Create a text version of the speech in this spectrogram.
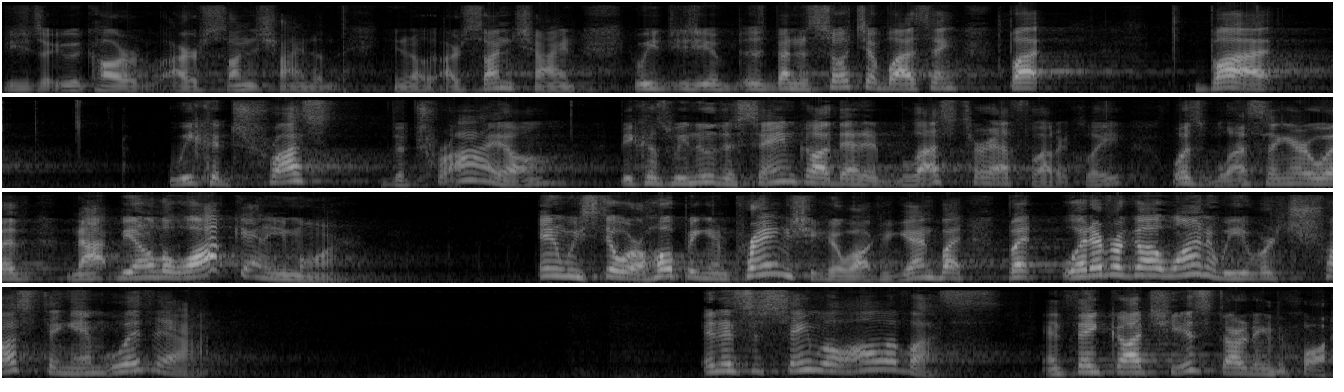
we call her our sunshine, you know, our sunshine. We, it's been such a blessing, but, but we could trust the trial because we knew the same God that had blessed her athletically was blessing her with not being able to walk anymore. And we still were hoping and praying she could walk again, but, but whatever God wanted, we were trusting Him with that. And it's the same with all of us. And thank God she is starting to walk.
